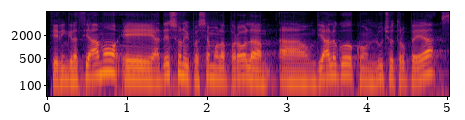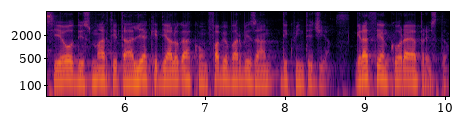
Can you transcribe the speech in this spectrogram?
Ti ringraziamo e adesso noi passiamo la parola a un dialogo con Lucio Tropea, CEO di Smart Italia, che dialoga con Fabio Barbisan di Quintegia. Grazie ancora e a presto.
